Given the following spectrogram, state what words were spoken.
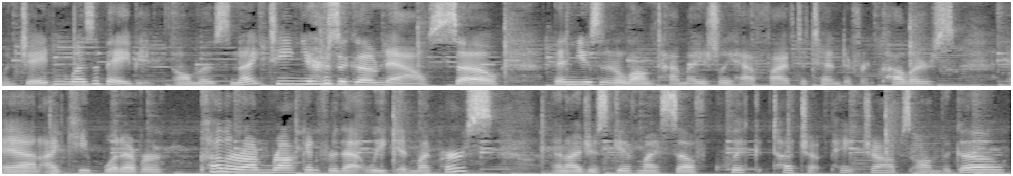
when Jaden was a baby, almost 19 years ago now. So, been using it a long time. I usually have 5 to 10 different colors, and I keep whatever color I'm rocking for that week in my purse. And I just give myself quick touch up paint jobs on the go.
